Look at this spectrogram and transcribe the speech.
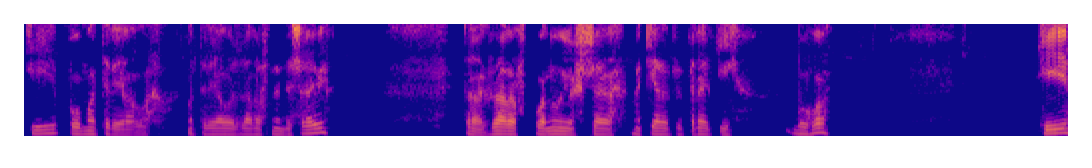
і по матеріалах. Матеріали зараз не дешеві. Так, зараз планую ще накидати третій бугор і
